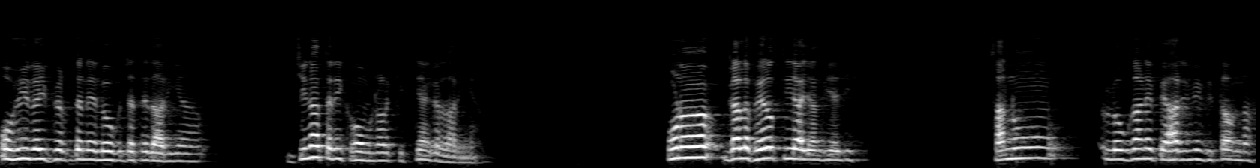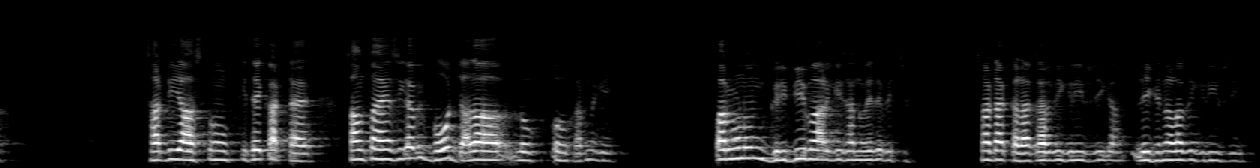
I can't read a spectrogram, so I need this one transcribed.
ਉਹੀ ਲਈ ਫਿਰਦੇ ਨੇ ਲੋਕ ਜਥੇਦਾਰੀਆਂ, ਜਿਨ੍ਹਾਂ ਤੇਰੀ ਕੌਮ ਨਾਲ ਕੀਤੀਆਂ ਗਰਦਾਰੀਆਂ। ਹੁਣ ਗੱਲ ਫਿਰ ਉੱਥੇ ਆ ਜਾਂਦੀ ਹੈ ਜੀ। ਸਾਨੂੰ ਲੋਕਾਂ ਨੇ ਪਿਆਰ ਹੀ ਨਹੀਂ ਦਿੱਤਾ ਉਹਨਾਂ। ਸਾਡੀ ਆਸ ਤੋਂ ਕਿਤੇ ਘੱਟ ਹੈ। ਸਾਨੂੰ ਤਾਂ ਐ ਸੀਗਾ ਵੀ ਬਹੁਤ ਜ਼ਿਆਦਾ ਲੋਕ ਉਹ ਕਰਨਗੇ। ਪਰ ਹੁਣ ਗਰੀਬੀ ਮਾਰ ਗਈ ਸਾਨੂੰ ਇਹਦੇ ਵਿੱਚ। ਸਾਡਾ ਕਲਾਕਾਰ ਵੀ ਗਰੀਬ ਸੀਗਾ, ਲਿਖਣ ਵਾਲਾ ਵੀ ਗਰੀਬ ਸੀ।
